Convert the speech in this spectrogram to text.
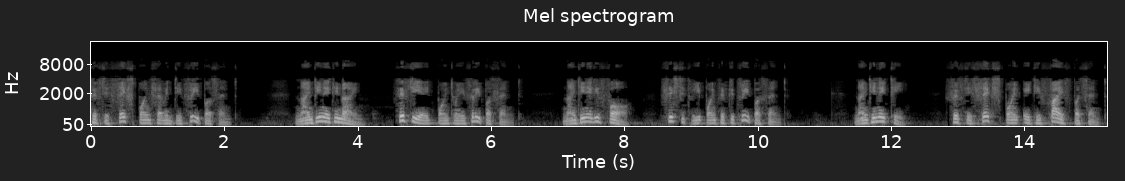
56.73%, 1989 58.23%, 1984 63.53%. 1980, 56.85%.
